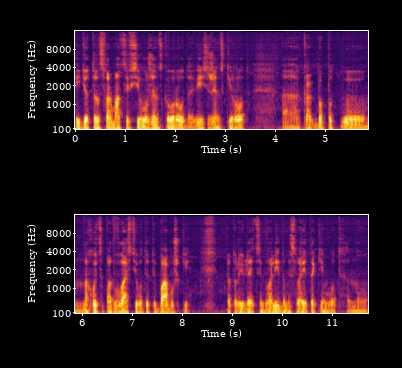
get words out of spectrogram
идет трансформация всего женского рода. Весь женский род а, как бы под, э, находится под властью вот этой бабушки, которая является инвалидом и своей таким вот, ну,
